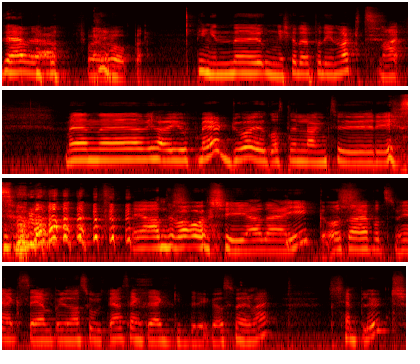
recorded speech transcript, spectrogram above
Det er bra. Får jeg håpe. Ingen eh, unger skal dø på din vakt. Nei. Men uh, vi har jo gjort mer. Du har jo gått en lang tur i sola. Ja, det var overskya da jeg gikk, og så har jeg fått så mye eksem pga. solkrem, så jeg tenkte jeg gidder ikke å smøre meg. Kjempelurt.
